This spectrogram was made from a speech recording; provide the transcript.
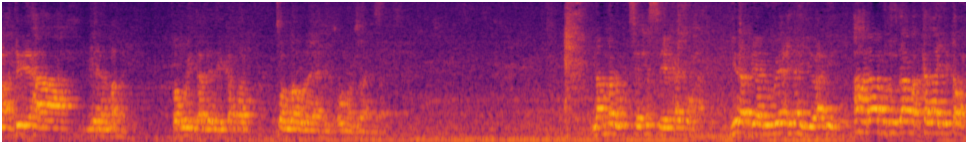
فأتي بها من المغرب. فبهت الذي كفر والله لا يهدي القوم الظالمين. لما سيحس هيك يربي أن وعده يعني أهلا بدودا مكة لا يتوى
